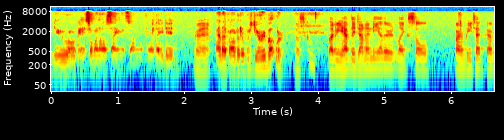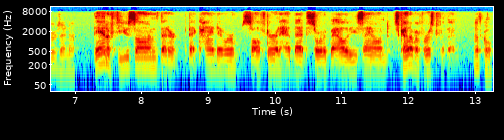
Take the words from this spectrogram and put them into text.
knew, okay, someone else sang the song before they did, Right. and I found out it was Jerry Butler. That's cool. I mean, have they done any other like soul R and B type covers or know They had a few songs that are that kind of were softer and had that sort of ballady sound. It's kind of a first for them. That's cool.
